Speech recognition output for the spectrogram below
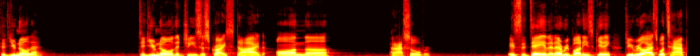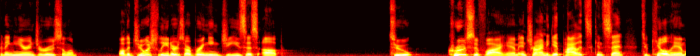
Did you know that? Did you know that Jesus Christ died on the Passover? It's the day that everybody's getting. Do you realize what's happening here in Jerusalem? While the Jewish leaders are bringing Jesus up to crucify him and trying to get Pilate's consent to kill him,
